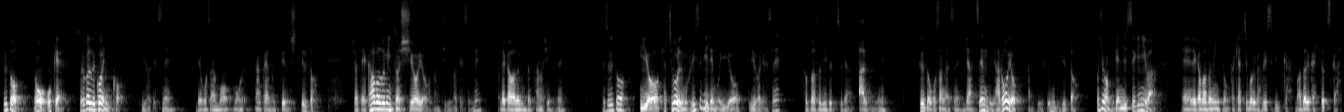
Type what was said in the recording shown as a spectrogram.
すると、おう、OK、そよ風公園に行こうっていうわけですね。で、お子さんももう何回も言ってるの知ってると。じゃあデカバドミントンしようよ、なんていうわけですよね。デカバドミントン楽しいのでね。ですると、いいよ、キャッチボールでもフリスビーでもいいよっていうわけですね。外遊びグッズがあるのでね。するとお子さんがですね、じゃあ全部やろうよなんていうふうに言うと。もちろん現実的には、え、デカバドミントンかキャッチボールかフリスビーか、まあ、どれか一つか、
